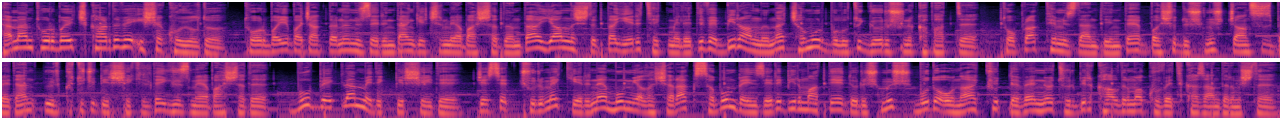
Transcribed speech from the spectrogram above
Hemen torbayı çıkardı ve işe koyuldu. Torbayı bacaklarının üzerinden geçirmeye başladığında yanlışlıkla yeri tekmeledi ve bir anlığına çamur bulutu görüşünü kapattı. Toprak temizlendiğinde başı düşmüş cansız beden ürkütücü bir şekilde yüzmeye başladı. Bu beklenmedik bir şeydi. Ceset çürümek yerine mumyalaşarak sabun benzeri bir maddeye dönüşmüş, bu da ona kütle ve nötr bir kaldırma kuvveti kazandırmıştı.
